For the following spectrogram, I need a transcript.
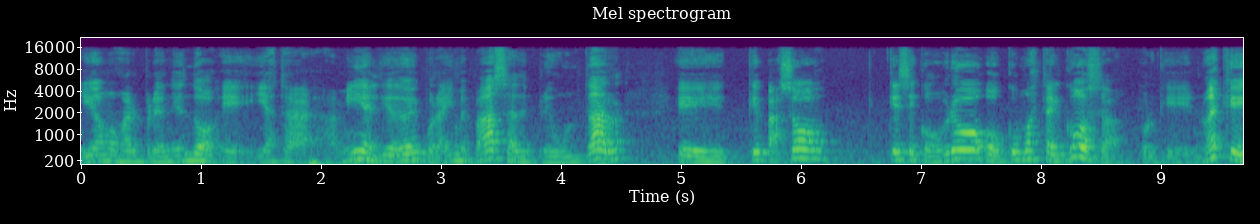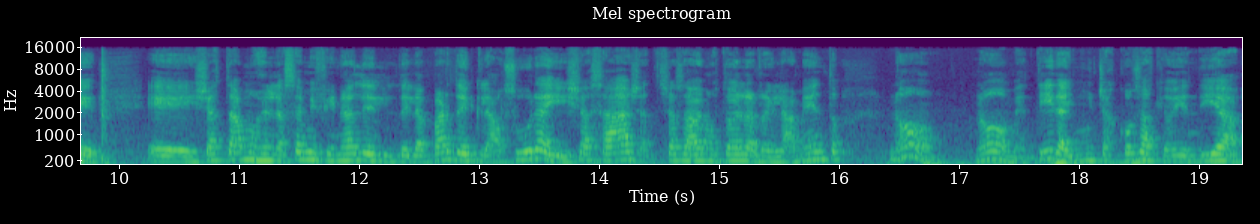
íbamos aprendiendo, eh, y hasta a mí el día de hoy por ahí me pasa de preguntar eh, qué pasó, qué se cobró o cómo está el cosa, porque no es que eh, ya estamos en la semifinal de, la parte de clausura y ya, ya, ya sabemos todo el reglamento. No, no, mentira, hay muchas cosas que hoy en día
